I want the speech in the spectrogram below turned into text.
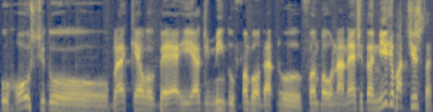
o host do Black Yellow BR e admin do Fumble, da, do Fumble na net, Danídio Batista,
